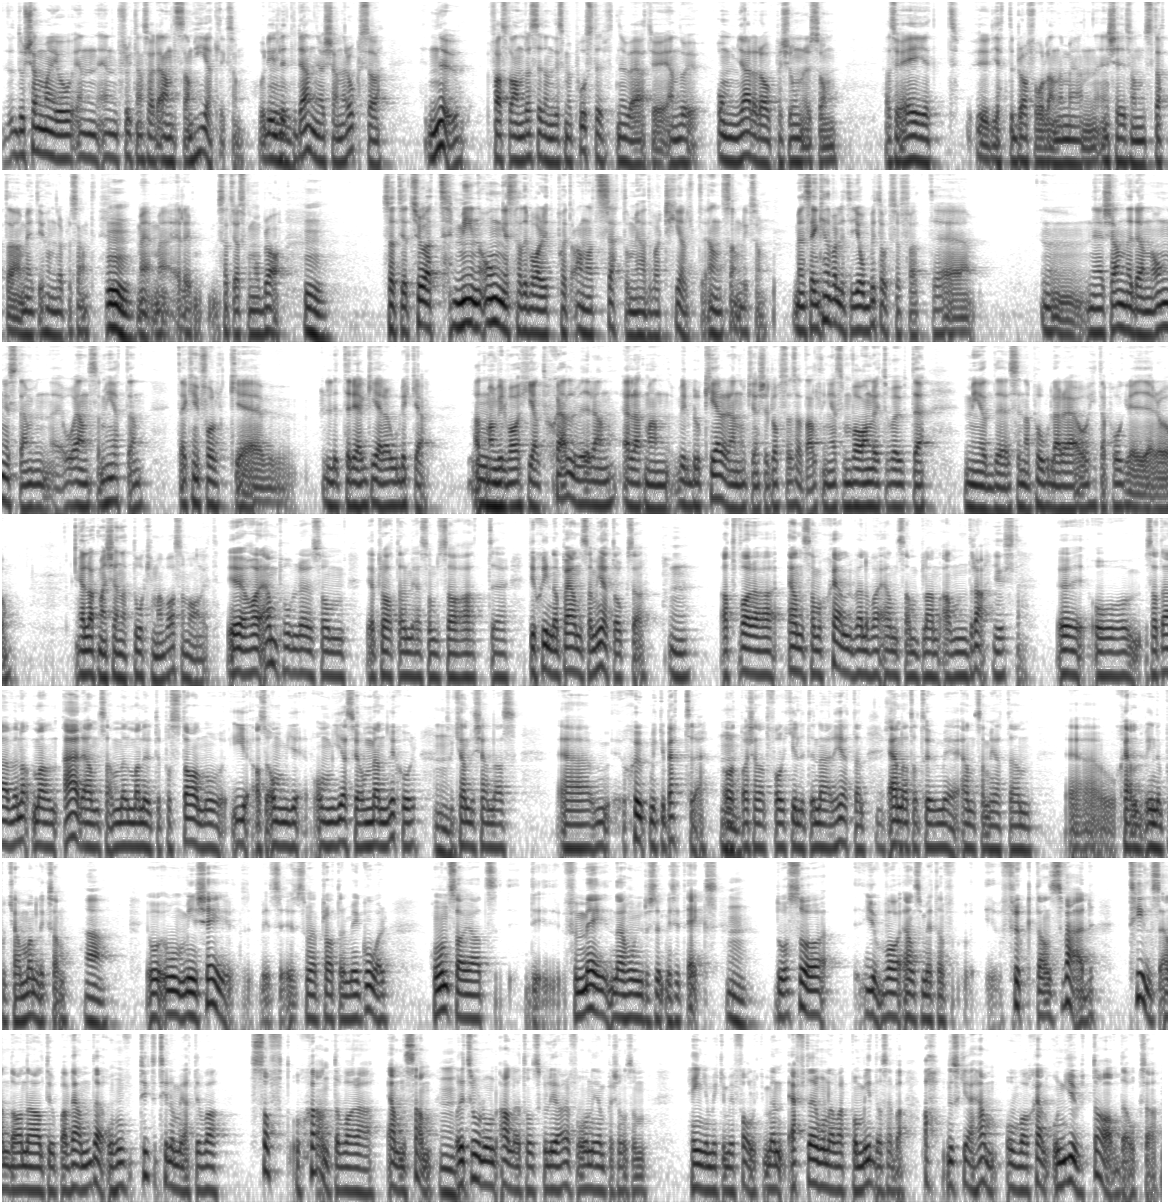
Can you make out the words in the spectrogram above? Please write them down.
då känner man ju en, en fruktansvärd ensamhet liksom. Och det är lite den jag känner också nu. Fast å andra sidan, det som är positivt nu är att jag ändå är omgärdad av personer som... Alltså jag är i ett jättebra förhållande med en, en tjej som stöttar mig till 100%. Mm. Med, med, eller så att jag ska må bra. Så att jag tror att min ångest hade varit på ett annat sätt om jag hade varit helt ensam. Liksom. Men sen kan det vara lite jobbigt också för att eh, mm, när jag känner den ångesten och ensamheten, där kan ju folk eh, lite reagera olika. Att man vill vara helt själv i den, eller att man vill blockera den och kanske låtsas att allting är som vanligt och vara ute med eh, sina polare och hitta på grejer. Och, eller att man känner att då kan man vara som vanligt. Jag har en polare som jag pratade med som sa att eh, det är skillnad på ensamhet också. Mm. Att vara ensam själv eller vara ensam bland andra. Just det. Eh, och, så att även att man är ensam men man är ute på stan och är, alltså omge, omger sig av människor så kan det kännas eh, sjukt mycket bättre. Och att bara känna att folk är lite i närheten. Än att ta tur med ensamheten eh, själv inne på kammaren liksom. Ja. Och, och min tjej, som jag pratade med igår, hon sa ju att det, för mig, när hon gjorde slut med sitt ex, då så var ensamheten fruktansvärd. Tills en dag när alltihopa vände. Och hon tyckte till och med att det var soft och skönt att vara ensam. Och det trodde hon aldrig att hon skulle göra, för hon är en person som hänger mycket med folk. Men efter hon har varit på middag så bara, ah, nu ska jag hem och vara själv och njuta av det också.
